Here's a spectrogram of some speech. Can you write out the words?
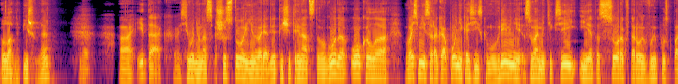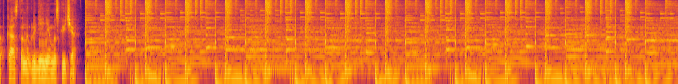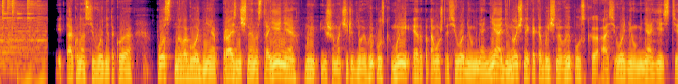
Ну ладно, пишем, да? Да. А, итак, сегодня у нас 6 января 2013 года, около 8.40 по некосийскому времени. С вами Тиксей, и это 42 выпуск подкаста «Наблюдение москвича». Итак, у нас сегодня такое постновогоднее праздничное настроение. Мы пишем очередной выпуск. Мы это потому, что сегодня у меня не одиночный, как обычно, выпуск, а сегодня у меня есть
